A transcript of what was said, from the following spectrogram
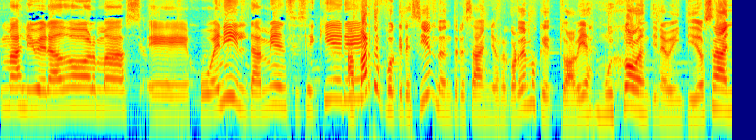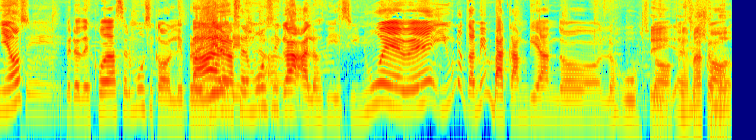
más liberador, más eh, juvenil también, si se quiere. Aparte fue creciendo en tres años. Recordemos que todavía es muy joven, tiene 22 años, Sí. pero dejó de hacer música o le prohibieron Padre hacer ya. música a los 19 y uno también va cambiando los gustos. Sí, y además, sé yo. como,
